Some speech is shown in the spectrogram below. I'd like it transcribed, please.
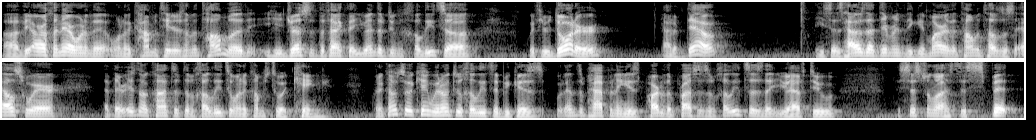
the Aruch LaNer, one of the one of the commentators on the Talmud, he addresses the fact that you end up doing chalitza with your daughter out of doubt. He says, "How is that different?" The Gemara, the Talmud tells us elsewhere that there is no concept of chalitza when it comes to a king. When it comes to a king, we don't do chalitza because what ends up happening is part of the process of chalitza is that you have to, the sister-in-law has to spit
